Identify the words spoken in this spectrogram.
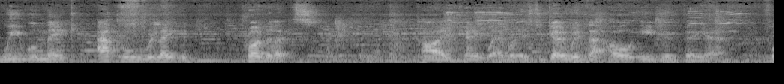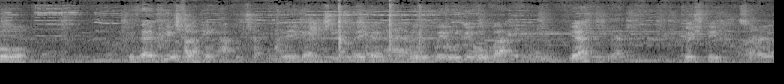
We will make apple-related products, pie, cake, whatever it is, to go with that whole evening thing. Yeah. For because they're beautiful Chutney, apples. apple chutney. There you go. Cheese. There you go. We'll, we will do all that. Mm. Yeah. Yeah. Kushti. So,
